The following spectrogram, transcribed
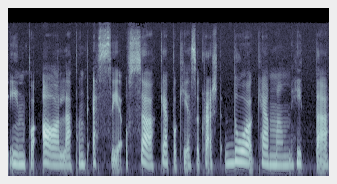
in på ala.se och söka på Keso Crushed. Då kan man hitta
